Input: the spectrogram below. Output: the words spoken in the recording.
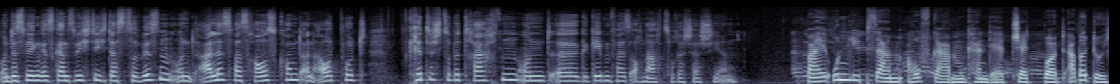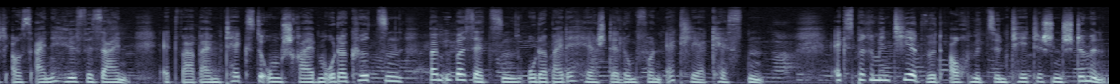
Und deswegen ist ganz wichtig, das zu wissen und alles, was rauskommt an Output, kritisch zu betrachten und äh, gegebenenfalls auch nachzurecherchieren. Bei unliebsamen Aufgaben kann der Chatbot aber durchaus eine Hilfe sein, etwa beim Texte umschreiben oder kürzen, beim Übersetzen oder bei der Herstellung von Erklärkästen. Experimentiert wird auch mit synthetischen Stimmen.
